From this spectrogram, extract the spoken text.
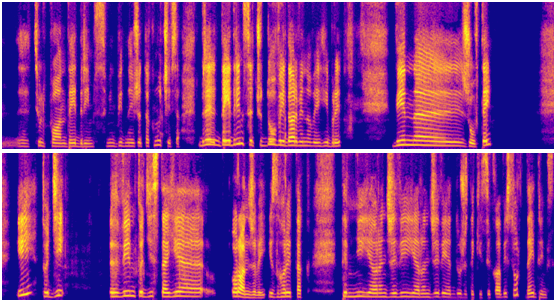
е, тюльпан Daydreams. Він, бідний, вже так мучився. Daydreams – це чудовий дарвіновий гібрид. Він е, жовтий. І тоді е, він тоді стає оранжевий. І згори так темніє, оранжевіє, оранжевіє. Дуже такий цікавий сорт Daydreams.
